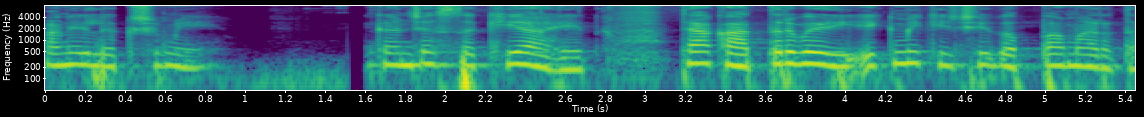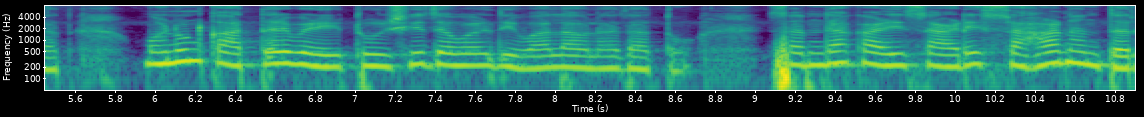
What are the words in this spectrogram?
आणि लक्ष्मी एकमेकांच्या सखी आहेत. त्या कातरवेळी एकमेकींशी गप्पा मारतात. म्हणून कातरवेळी तुळशीजवळ दिवा लावला जातो. संध्याकाळी साडेसहा नंतर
